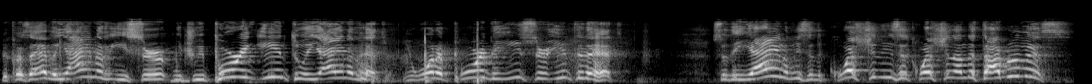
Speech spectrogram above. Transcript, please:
Because I have a yain of Easter, which we're pouring into a yain of Heter. You want to pour the Easter into the Heter. So the yain of Easter, the question is a question on the Taruvis.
